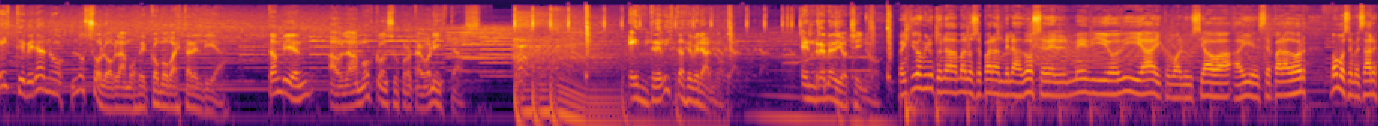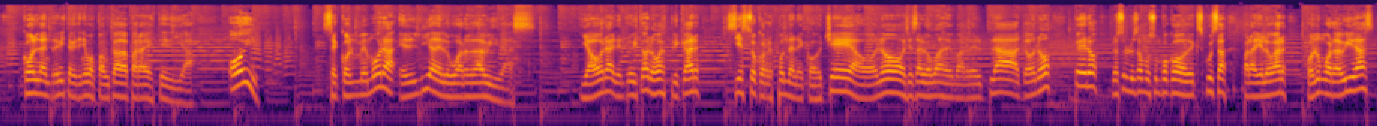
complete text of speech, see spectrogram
Este verano no solo hablamos de cómo va a estar el día, también hablamos con sus protagonistas. Entrevistas de verano. En Remedio Chino. 22 minutos nada más nos separan de las 12 del mediodía y como anunciaba ahí el separador, vamos a empezar con la entrevista que teníamos pautada para este día. Hoy se conmemora el Día del Guardavidas y ahora el entrevistado nos va a explicar si eso corresponde a Necochea o no, si es algo más de Mar del Plata o no, pero nosotros lo usamos un poco de excusa para dialogar con un guardavidas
